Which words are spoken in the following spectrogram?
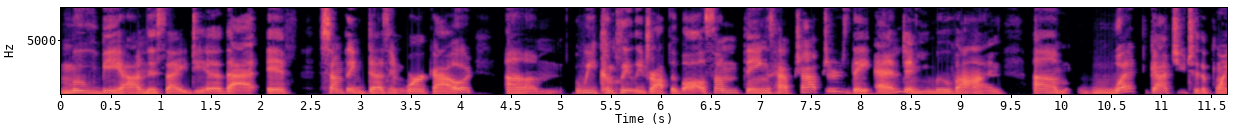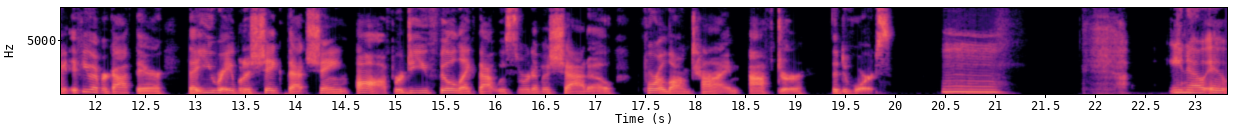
move beyond this idea that if something doesn't work out um we completely drop the ball. Some things have chapters, they end and you move on. Um what got you to the point if you ever got there that you were able to shake that shame off or do you feel like that was sort of a shadow for a long time after the divorce? Mm, you know, it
